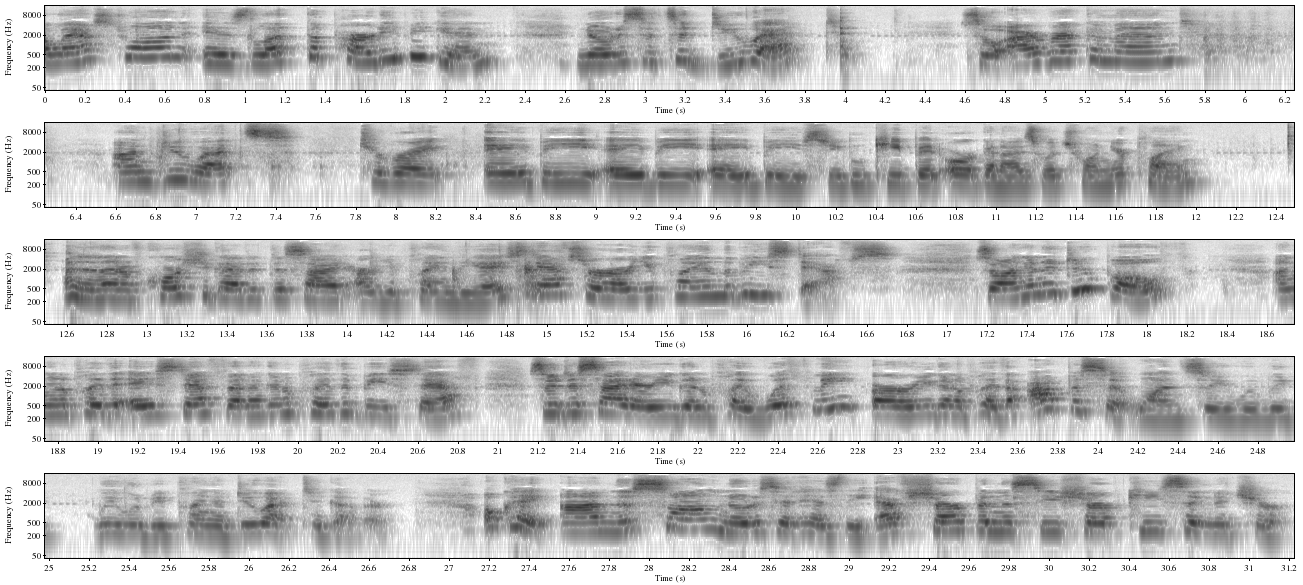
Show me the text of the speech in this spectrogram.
the last one is Let the Party Begin. Notice it's a duet. So I recommend on duets to write A, B, A, B, A, B so you can keep it organized which one you're playing. And then of course you got to decide are you playing the A staffs or are you playing the B staffs. So I'm going to do both. I'm going to play the A staff, then I'm going to play the B staff. So decide, are you going to play with me or are you going to play the opposite one so would, we, we would be playing a duet together. Okay, on this song, notice it has the F sharp and the C sharp key signature.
